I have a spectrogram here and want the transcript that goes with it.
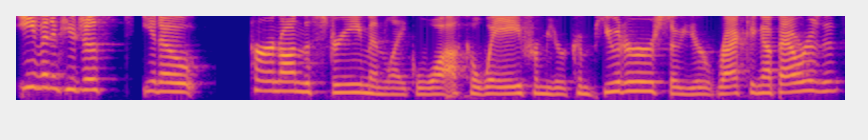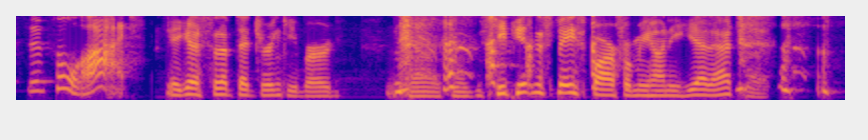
Even if you just, you know, turn on the stream and like walk away from your computer, so you're racking up hours, it's it's a lot. Yeah, you got to set up that drinky bird. Yeah. Just keep hitting the space bar for me, honey. Yeah, that's it.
